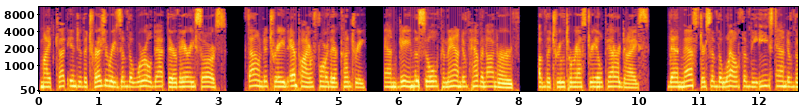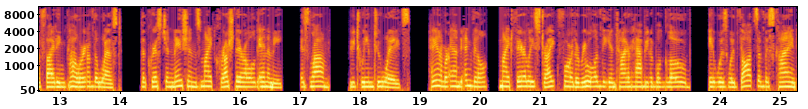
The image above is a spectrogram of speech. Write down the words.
might cut into the treasuries of the world at their very source, found a trade empire for their country, and gain the sole command of heaven on earth of the true terrestrial paradise, then masters of the wealth of the East and of the fighting power of the West, the Christian nations might crush their old enemy, Islam, between two weights, hammer and anvil, might fairly strike for the rule of the entire habitable globe. It was with thoughts of this kind,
